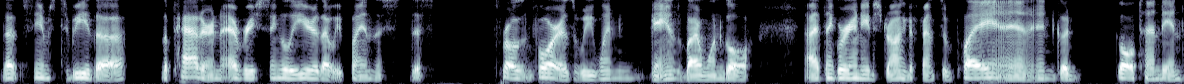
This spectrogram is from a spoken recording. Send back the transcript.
that seems to be the the pattern every single year that we play in this this Frozen Four is we win games by one goal. I think we're going to need strong defensive play and, and good goaltending.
